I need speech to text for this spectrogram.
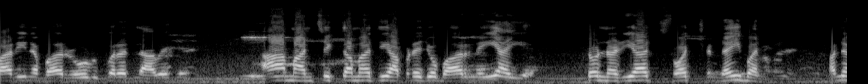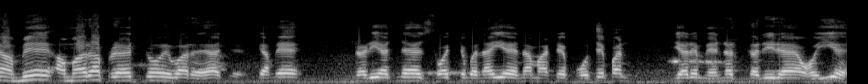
વારીને બહાર રોડ ઉપર જ લાવે છે. આ માનસિકતામાંથી આપણે જો બહાર નહીં આવીએ તો નડિયાદ સ્વચ્છ નહીં બને. અને અમે અમારા પ્રયત્નો એવા રહ્યા છે કે અમે નડિયાદને સ્વચ્છ બનાવીએ. એના માટે પોતે પણ જ્યારે મહેનત કરી રહ્યા હોઈએ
